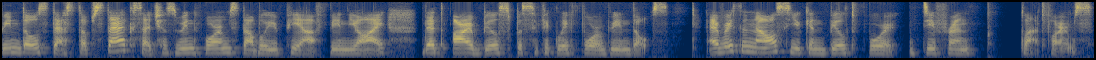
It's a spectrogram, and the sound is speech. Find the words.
Windows desktop stack, such as WinForms, WPF, WinUI, that are built specifically for Windows. Everything else you can build for different platforms.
